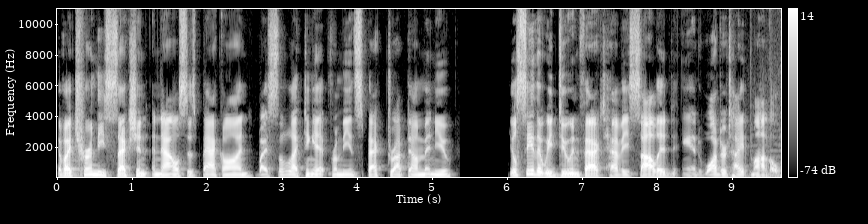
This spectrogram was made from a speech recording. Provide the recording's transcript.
If I turn the section analysis back on by selecting it from the inspect drop-down menu, you'll see that we do in fact have a solid and watertight model.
